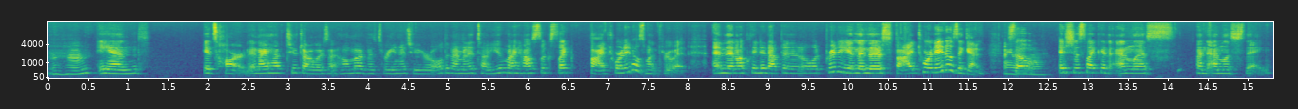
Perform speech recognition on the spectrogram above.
Mm-hmm. and it's hard. And i have two toddlers at home. I have a three and a two year old and i'm going to tell you my house looks like five tornadoes went through it. And then i'll clean it up and it'll look pretty. And then there's five tornadoes again. I so know. it's just like an endless an endless thing.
